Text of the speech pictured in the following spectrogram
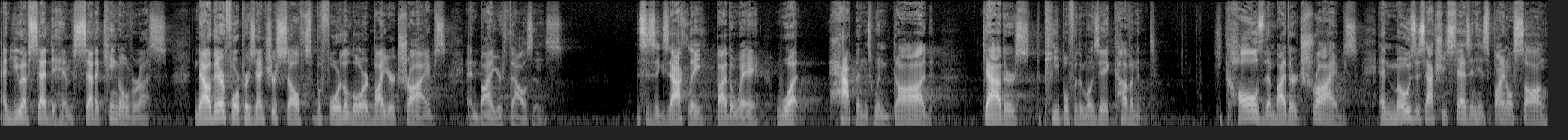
and you have said to him, Set a king over us. Now therefore present yourselves before the Lord by your tribes and by your thousands. This is exactly, by the way, what happens when God gathers the people for the Mosaic covenant. He calls them by their tribes and Moses actually says in his final song,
